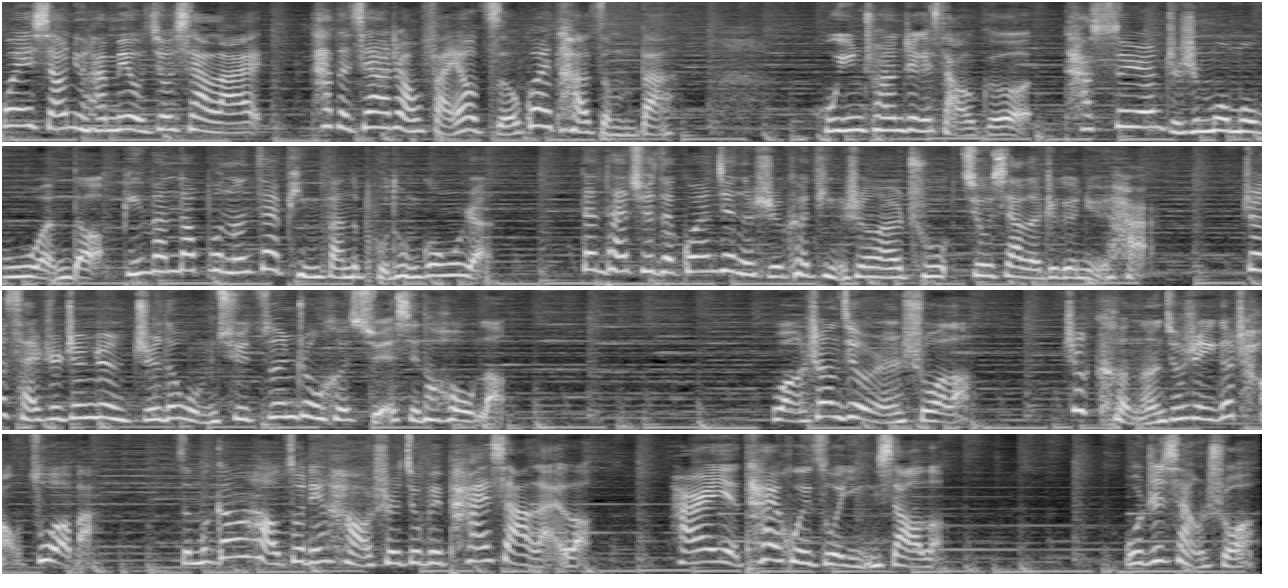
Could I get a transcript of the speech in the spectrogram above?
万一小女孩没有救下来，她的家长反要责怪他怎么办？胡云川这个小哥，虽然只是默默无闻的平凡到不能再平凡的普通工人，但他却在关键的时刻挺身而出，救下了这个女孩，这才是真正值得我们去尊重和学习的后浪。网上就有人说了，这可能就是一个炒作吧？怎么刚好做点好事就被拍下来了？海尔也太会做营销了。我只想说，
